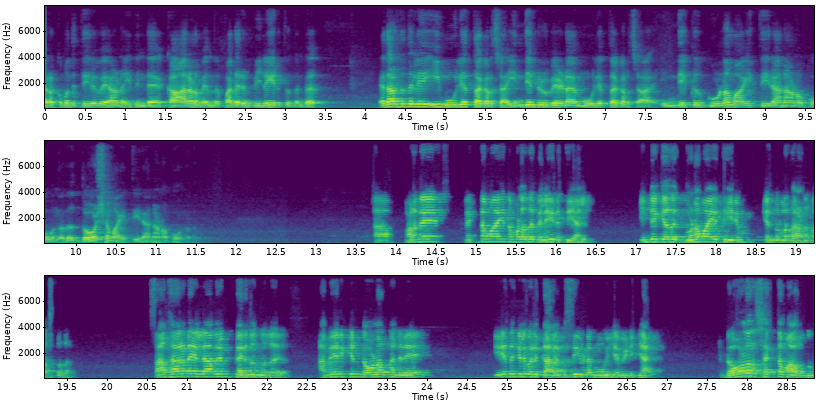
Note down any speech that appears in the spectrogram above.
ഇറക്കുമതി തീരുവയാണ് ഇതിന്റെ കാരണമെന്ന് പലരും വിലയിരുത്തുന്നുണ്ട്. യഥാർത്ഥത്തിൽ ഈ മൂല്യത്തകർച്ച ഇന്ത്യൻ രൂപയുടെ മൂല്യത്തകർച്ച ഇന്ത്യയ്ക്ക് ഗുണമായി തീരാനാണോ പോകുന്നത് ദോഷമായി തീരാനാണോ പോകുന്നത്? വളരെ വ്യക്തമായി നമ്മൾ അത് വിലയിരുത്തിയാൽ ഇന്ത്യയ്ക്ക് അത് ഗുണമായി തീരും എന്നുള്ളതാണ് വസ്തുത. സാധാരണ എല്ലാവരും കരുതുന്നത് അമേരിക്കൻ ഡോളറിനെതിരെ ഏതെങ്കിലും ഒരു കറൻസിയുടെ മൂല്യം ഇടിഞ്ഞാൽ ഡോളർ ശക്തമാകുന്നു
